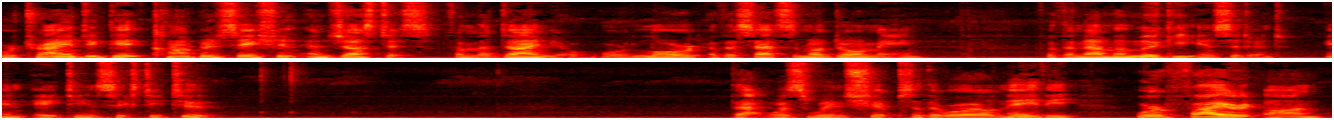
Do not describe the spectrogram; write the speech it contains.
were trying to get compensation and justice from the daimyo, or lord of the Satsuma domain, for the Namamugi incident in 1862. That was when ships of the Royal Navy were fired on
